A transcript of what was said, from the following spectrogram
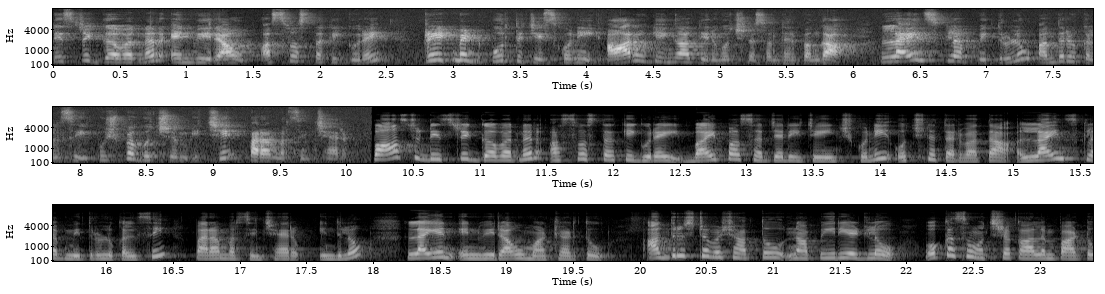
district governor NV Rao అస్వస్థకి గురై ట్రీట్మెంట్ పూర్తి చేసుకుని ఆరోగ్యంగా తిరిగొచ్చిన సందర్భంగా లయన్స్ క్లబ్ మిత్రులు అందరూ కలిసి పుష్పగుచ్చం ఇచ్చి పరామర్శించారు. పాస్ట్ డిస్ట్రిక్ట్ గవర్నర్ అస్వస్థకి గురై బైపాస్ సర్జరీ చేయించుకుని వచ్చిన తర్వాత లయన్స్ క్లబ్ మిత్రులు కలిసి పరామర్శించారు. ఇందులో లయన్ ఎన్వి రావు మాట్లాడుతూ అదృష్టవశాత్తు నా పీరియడ్లో ఒక సంవత్సర కాలం పాటు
